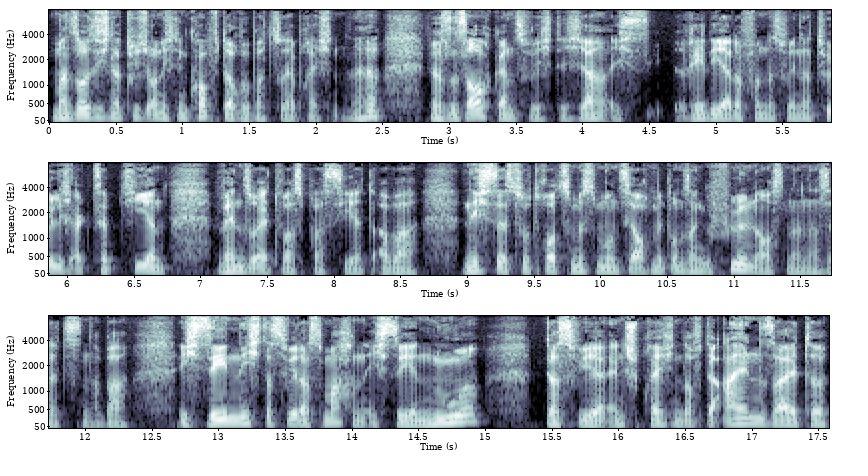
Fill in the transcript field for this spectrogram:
Man soll sich natürlich auch nicht den Kopf darüber zerbrechen. Das ist auch ganz wichtig, ja. Ich rede ja davon, dass wir natürlich akzeptieren, wenn so etwas passiert. Aber nichtsdestotrotz müssen wir uns ja auch mit unseren Gefühlen auseinandersetzen. Aber ich sehe nicht, dass wir das machen. Ich sehe nur, dass wir entsprechend auf der einen Seite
